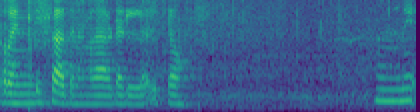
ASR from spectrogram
ട്രെൻഡ് സാധനങ്ങൾ അവിടെ ഉള്ളത് കേട്ടോ അങ്ങനെ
